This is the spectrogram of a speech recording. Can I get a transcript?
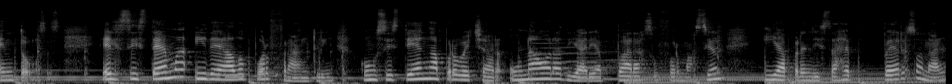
Entonces, el sistema ideado por Franklin consistía en aprovechar una hora diaria para su formación y aprendizaje personal,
